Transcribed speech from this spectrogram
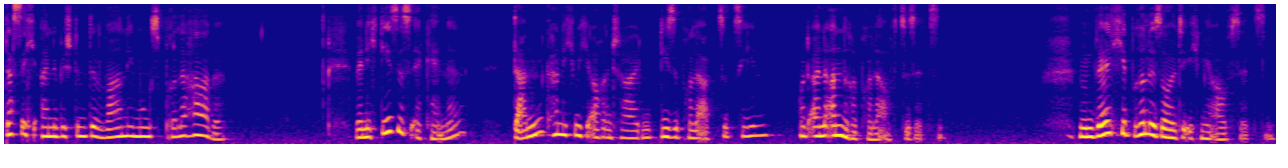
dass ich eine bestimmte Wahrnehmungsbrille habe. Wenn ich dieses erkenne, dann kann ich mich auch entscheiden, diese Brille abzuziehen und eine andere Brille aufzusetzen. Nun, welche Brille sollte ich mir aufsetzen?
